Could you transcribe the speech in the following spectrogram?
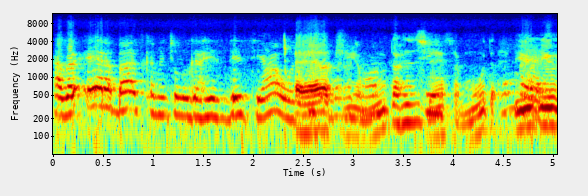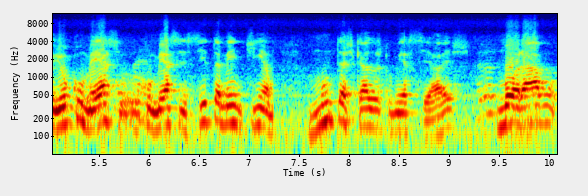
Agora, era basicamente um lugar residencial? Aqui, era, tinha muita residência, tinha. muita. E, e, e, o comércio, o comércio em si também tinha muitas casas comerciais, moravam,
